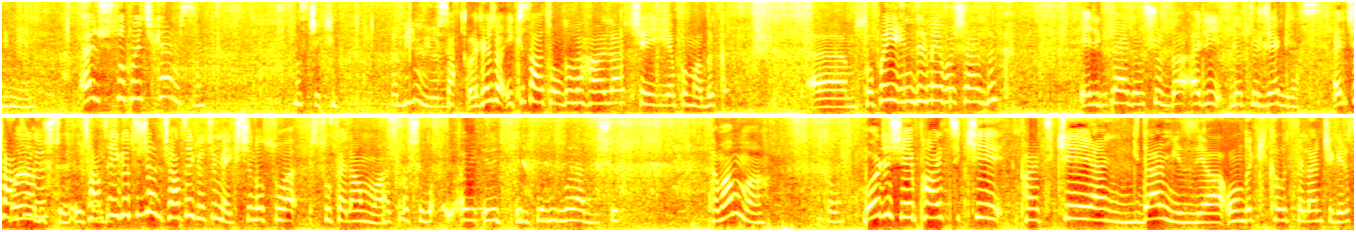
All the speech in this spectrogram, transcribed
bilmiyorum. Ali şu sopayı çeker misin? Nasıl çekeyim? Ya bilmiyorum. Arkadaşlar iki saat oldu ve hala şey yapamadık. Ee, sopayı indirmeyi başardık. Erikler de şurada. Ali götürecek. Biraz. Ali çantayı, Bayağı gö- düştü. Evet, çantayı götüreceğim. Çantayı götürmek için de su, var, su falan var. Arkadaşlar erik, erik, eriklerimiz bayağı düşük. Tamam mı? Tamam. Bu arada şey part 2 part 2'ye yani gider miyiz ya? 10 dakikalık falan çekeriz.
